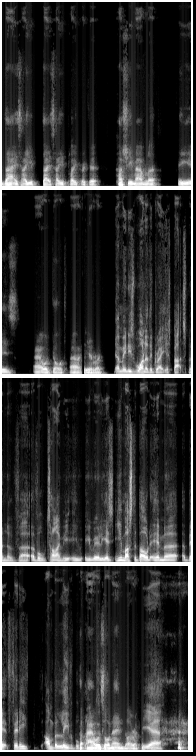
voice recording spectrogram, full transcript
that is how you that is how you play cricket. Hashim Amla, he is our god, our hero. I mean, he's one of the greatest batsmen of uh, of all time. He, he he really is. You must have bowled at him uh, a bit, Finney. Unbelievable. For player, hours on end, I reckon. Yeah.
